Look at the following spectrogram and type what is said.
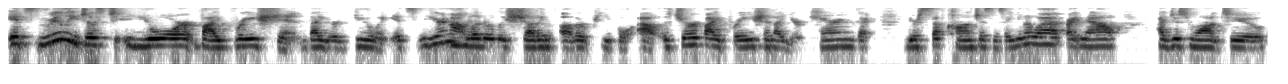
It's really just your vibration that you're doing. It's you're not mm-hmm. literally shutting other people out. It's your vibration that you're carrying that your subconscious and say, you know what, right now, I just want to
